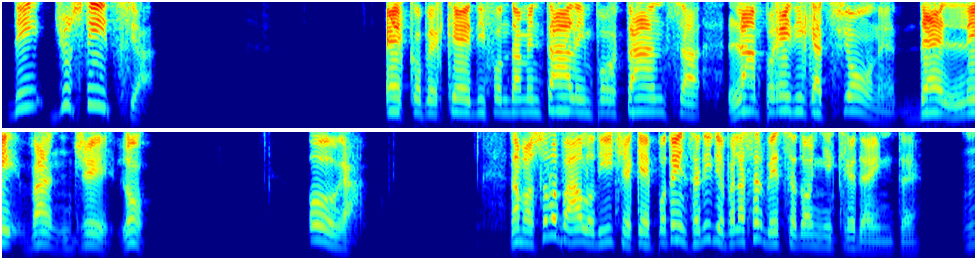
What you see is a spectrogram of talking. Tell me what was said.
di giustizia. Ecco perché è di fondamentale importanza la predicazione dell'Evangelo. Ora, l'Apostolo Paolo dice che è potenza di Dio per la salvezza di ogni credente. Mm?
